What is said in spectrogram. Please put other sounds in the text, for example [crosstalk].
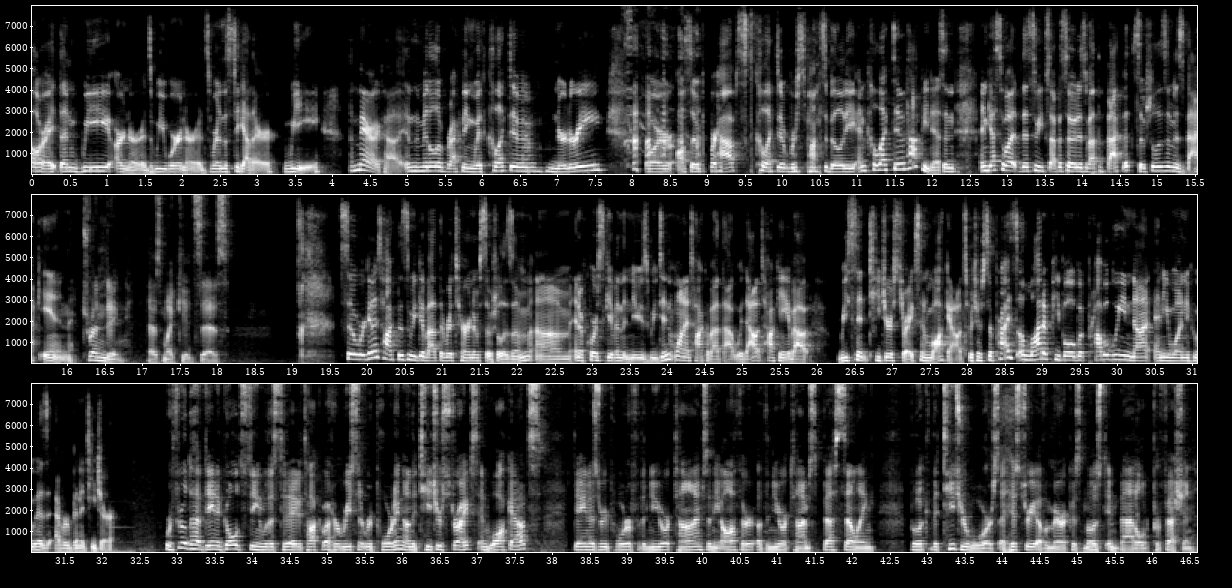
All right, then we are nerds. We were nerds. We're in this together. We, America, in the middle of reckoning with collective nerdery, [laughs] or also perhaps collective responsibility and collective happiness. And and guess what? This week's episode is about the fact that socialism is back in. Trending, as my kid says. So, we're going to talk this week about the return of socialism. Um, and of course, given the news, we didn't want to talk about that without talking about recent teacher strikes and walkouts, which have surprised a lot of people, but probably not anyone who has ever been a teacher. We're thrilled to have Dana Goldstein with us today to talk about her recent reporting on the teacher strikes and walkouts. Dana is a reporter for the New York Times and the author of the New York Times best-selling book The Teacher Wars: A History of America's Most Embattled Profession.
